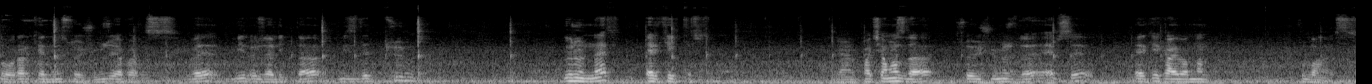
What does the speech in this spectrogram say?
doğrar, kendimiz söğüşümüzü yaparız. Ve bir özellik daha bizde tüm ürünler erkektir. Yani paçamız da, söğüşümüz de hepsi erkek hayvandan kullanırız.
